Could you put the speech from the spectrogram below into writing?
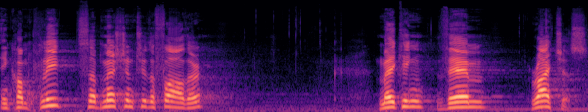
in complete submission to the Father, making them righteous,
